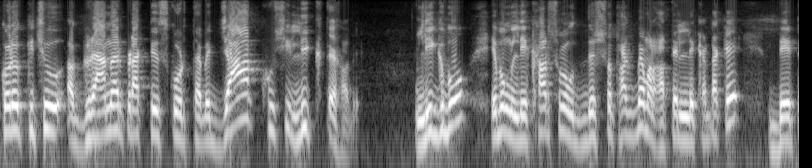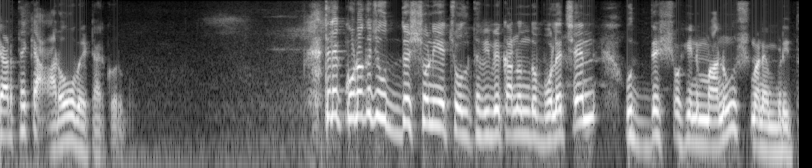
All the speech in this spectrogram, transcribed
কোনো কিছু গ্রামার প্র্যাকটিস করতে হবে। যা খুশি লিখতে হবে। লিখব এবং লেখার সময় উদ্দেশ্য থাকবে আমার হাতের লেখাটাকে বেটার থেকে আরও বেটার করব। তাহলে কোনো কিছু উদ্দেশ্য নিয়ে চলতে বিবেকানন্দ বলেছেন, উদ্দেশ্যহীন মানুষ মানে মৃত।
